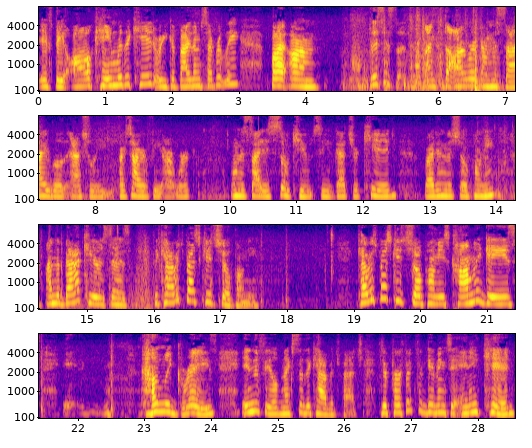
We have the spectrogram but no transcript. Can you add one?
if they all came with a kid or you could buy them separately. But um this is like the artwork on the side well actually photography artwork on the side is so cute. So you've got your kid in the show pony. On the back here it says the Cabbage Patch Kids show pony. Cabbage Patch Kids show ponies calmly gaze calmly graze in the field next to the cabbage patch. They're perfect for giving to any kid.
